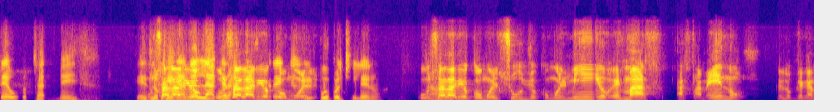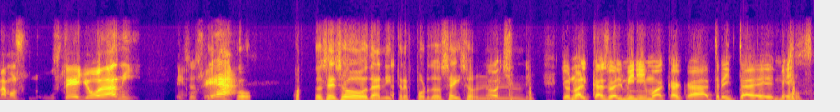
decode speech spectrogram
euros al mes. Es lo que gana la un salario como el fútbol chileno. Un salario como el suyo, como el mío. Es más, hasta menos de lo que ganamos usted, yo, Dani. Eso ¿Cuánto es eso, Dani? 3 por 2, 6 son... yo, no alcanzo el mínimo acá cada 30 de mes.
